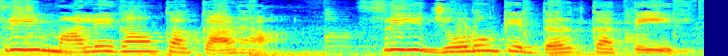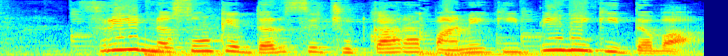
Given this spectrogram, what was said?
फ्री मालेगांव का काढ़ा, फ्री जोड़ों के दर्द का तेल, फ्री नसों के दर्द से छुटकारा पाने की, पीने की दवा।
